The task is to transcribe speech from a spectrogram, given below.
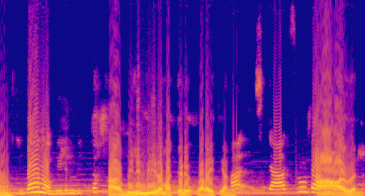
ആ. ഇതാണോ ബിലിമ്പിക്ക ആ വിലിമ്പിയുടെ മറ്റൊരു വെറൈറ്റിയാണ് സ്റ്റാർ ഫ്രൂട്ട് ആ. അത് തന്നെ.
